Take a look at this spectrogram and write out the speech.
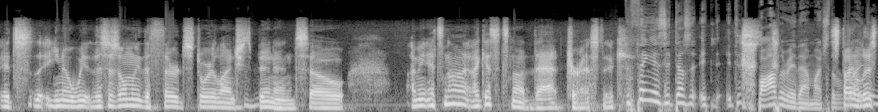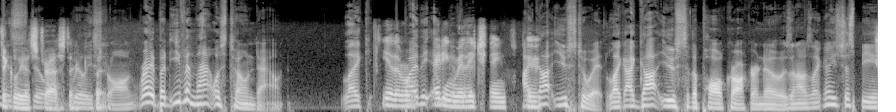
It's you know we, this is only the third storyline she's been in, so I mean it's not. I guess it's not that drastic. The thing is, it doesn't. It, it didn't bother me that much. The writing is Stylistically, it's still drastic, really but- strong, right? But even that was toned down. Like Yeah, the by the writing end really it, changed, I got used to it. Like I got used to the Paul Crocker nose, and I was like, oh, he's just being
